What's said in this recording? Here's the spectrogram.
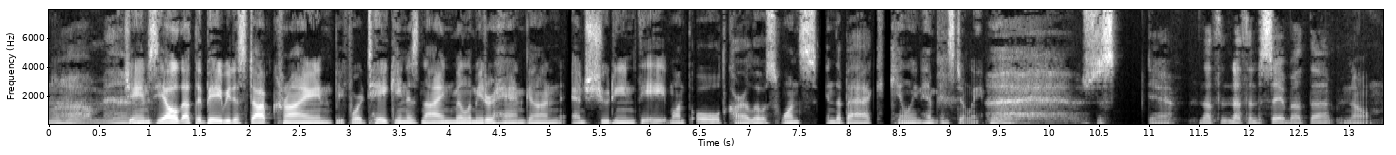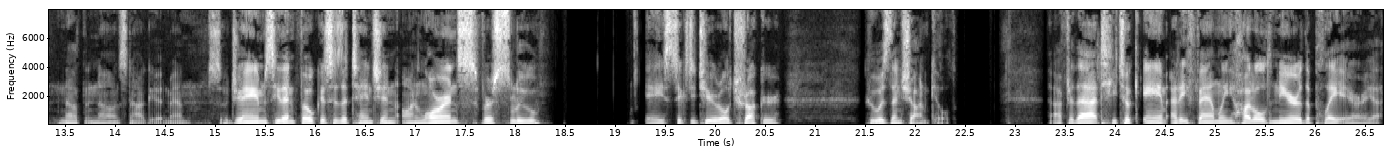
Oh, man. James yelled at the baby to stop crying before taking his 9 millimeter handgun and shooting the 8 month old Carlos once in the back, killing him instantly. it's just, yeah, nothing, nothing to say about that. No, nothing. No, it's not good, man. So James, he then focused his attention on Lawrence Verslew, a 62 year old trucker who was then shot and killed. After that, he took aim at a family huddled near the play area.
